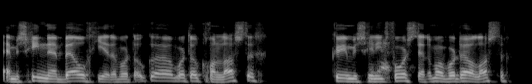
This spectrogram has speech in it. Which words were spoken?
En misschien België, dat wordt ook, wordt ook gewoon lastig. Kun je misschien Ja. niet voorstellen, maar wordt wel lastig.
